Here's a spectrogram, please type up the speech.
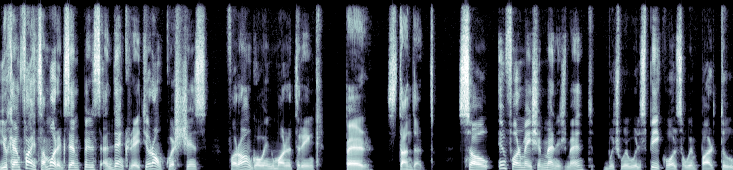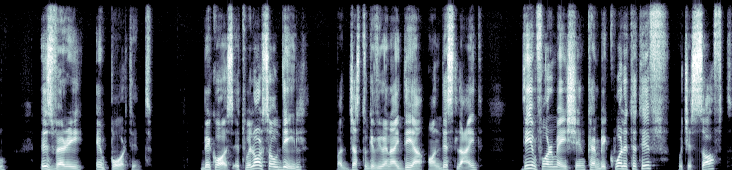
You can find some more examples and then create your own questions for ongoing monitoring per standard. So information management, which we will speak also in part two, is very important because it will also deal, but just to give you an idea on this slide, the information can be qualitative, which is soft,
